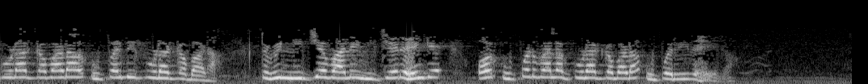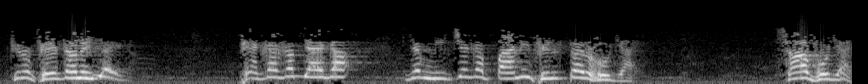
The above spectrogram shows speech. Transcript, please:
کوڑا کباڑا، اوپر بھی کوڑا کباڑا۔ تو پھر نیچے والے نیچے رہیں گے اور اوپر والا کوڑا کباڑا اوپر ہی رہے گا۔ پھر وہ پھینکا نہیں جائے گا۔ پھینکا کب جائے گا؟ جب نیچے کا پانی فلٹر ہو جائے، صاف ہو جائے،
